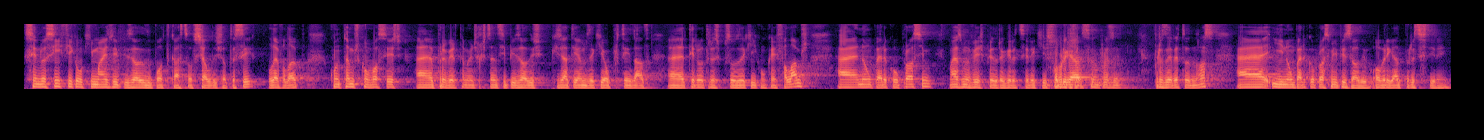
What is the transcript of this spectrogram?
Sendo assim, ficam aqui mais um episódio do podcast oficial do JC, Level Up. Contamos com vocês uh, para ver também os restantes episódios que já tivemos aqui a oportunidade de uh, ter outras pessoas aqui com quem falamos. Uh, não percam o próximo. Mais uma vez, Pedro, agradecer aqui a sua Obrigado, foi um prazer prazer é todo nosso. Uh, e não perca o próximo episódio. Obrigado por assistirem.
